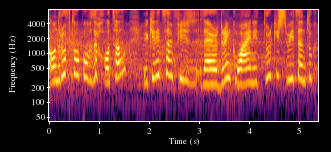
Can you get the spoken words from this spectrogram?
on rooftop of the hotel. You can eat some fish there, drink wine, eat Turkish sweets, and took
